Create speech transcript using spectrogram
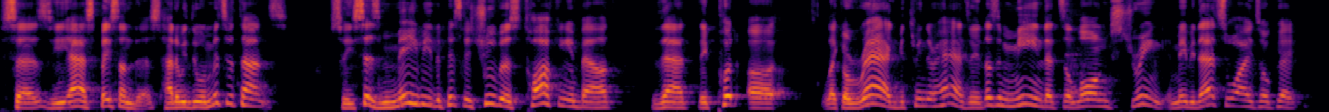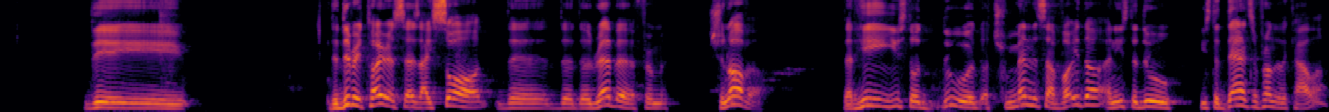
says, he asks, based on this, how do we do a mitzvah dance? So he says maybe the Pischei Tshuva is talking about that they put a, like a rag between their hands. It doesn't mean that's a long string, and maybe that's why it's okay. The the Divrei Torah says, I saw the, the, the Rebbe from Shinova, that he used to do a, a tremendous avodah, and he used to do, he used to dance in front of the Kala,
